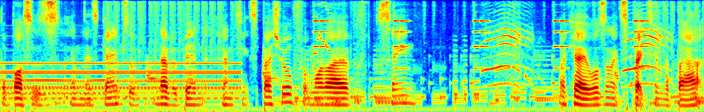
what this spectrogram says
The bosses in these games have never been anything special from what I've seen. Okay, wasn't expecting the bat.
